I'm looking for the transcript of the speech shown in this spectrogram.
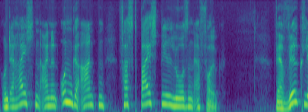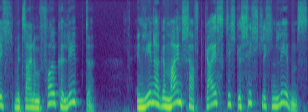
und erreichten einen ungeahnten, fast beispiellosen Erfolg. Wer wirklich mit seinem Volke lebte, in jener Gemeinschaft geistig-geschichtlichen Lebens,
